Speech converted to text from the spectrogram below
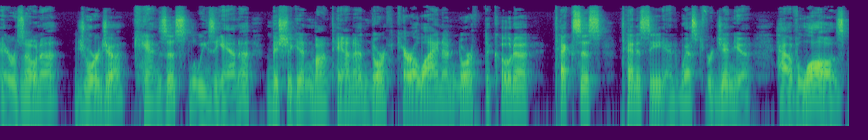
Arizona, Georgia, Kansas, Louisiana, Michigan, Montana, North Carolina, North Dakota, Texas, Tennessee, and West Virginia have laws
